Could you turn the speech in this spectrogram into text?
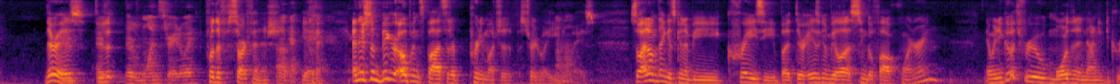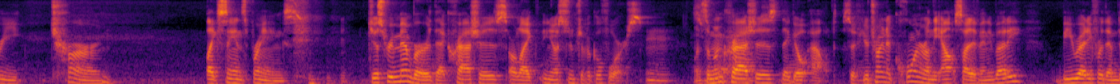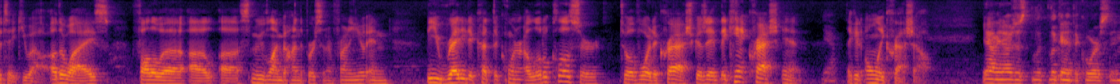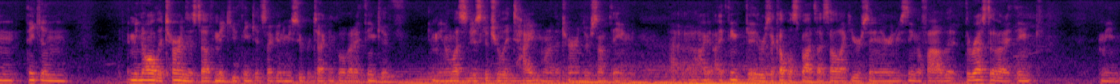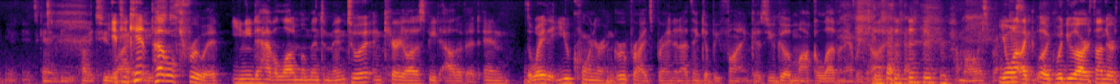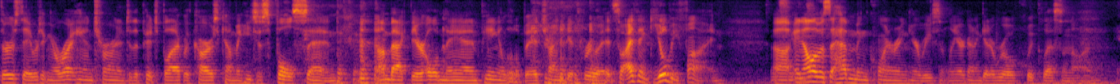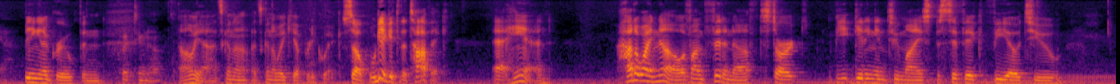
there is There's, there's a, there's one straightaway. for the start finish. Okay. Yeah, yeah. And there's some bigger open spots that are pretty much a straightaway Uh-huh. anyways. So I don't think it's going to be crazy, but there is going to be a lot of single file cornering. And when you go through more than a 90 degree turn, like Sand Springs, just remember that crashes are like you know centrifugal force. Mm. When So someone crashes, they go out. So if you're trying to corner on the outside of anybody, be ready for them to take you out. Otherwise, follow a, a, a smooth line behind the person in front of you and be ready to cut the corner a little closer to avoid a crash because they, they can't crash in. Yeah. They can only crash out. Yeah, I mean, I was just look, looking at the course and thinking. I mean, all the turns and stuff make you think it's like going to be super technical, but I think if I mean, unless it just gets really tight in one of the turns or something, I, I think there was a couple spots I saw like you were saying they're going to be single file, but the rest of it, I think. I mean, it's going to be probably too. If you wide at can't pedal through it, you need to have a lot of momentum into it and carry a lot of speed out of it. And the way that you corner in group rides, Brandon, I think you'll be fine because you go Mach 11 every time. I'm always. You want like like we do our Thunder Thursday. We're taking a right hand turn into the pitch black with cars coming. He's just full send. I'm back there, old man, peeing a little bit, trying to get through it. So I think you'll be fine. Let's Uh, and all of us that haven't been cornering here recently are going to get a real quick lesson on Yeah. being in a group and quick tune up. oh yeah, it's gonna it's gonna wake you up pretty quick. So we're gonna get to the topic at hand. How do I know if I'm fit enough to start be, getting into my specific VO2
